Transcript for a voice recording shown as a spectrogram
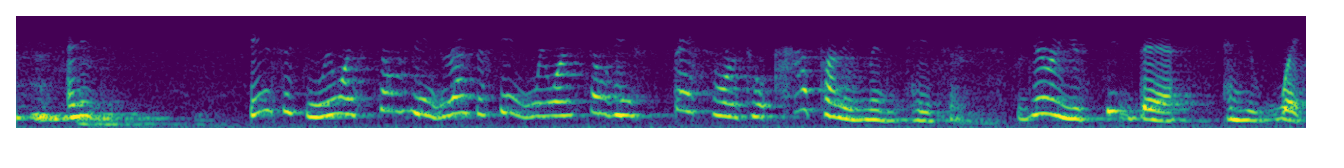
mm-hmm. and it's interesting. We want something. That's the thing. We want something special to happen in meditation. So generally, you sit there and you wait,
